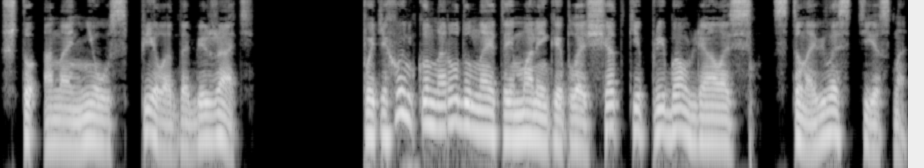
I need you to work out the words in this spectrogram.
что она не успела добежать. Потихоньку народу на этой маленькой площадке прибавлялось, становилось тесно.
